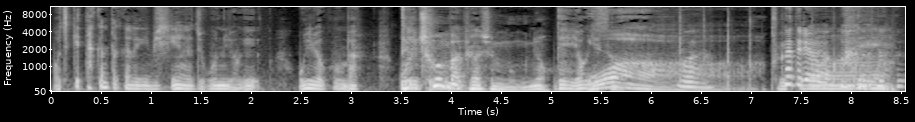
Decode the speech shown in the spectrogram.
어저께 따끈따끈하게 미싱해가지고 오늘 여기 오려고 막 오늘 들고. 처음 발표하시는 거군요. 네, 여기서. 와. 와, 축하드려요. 네.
